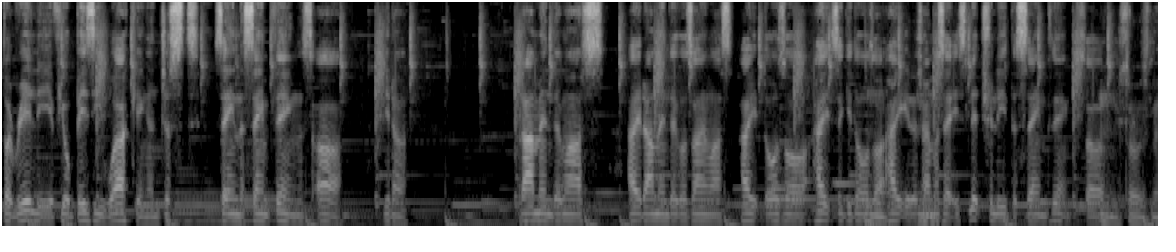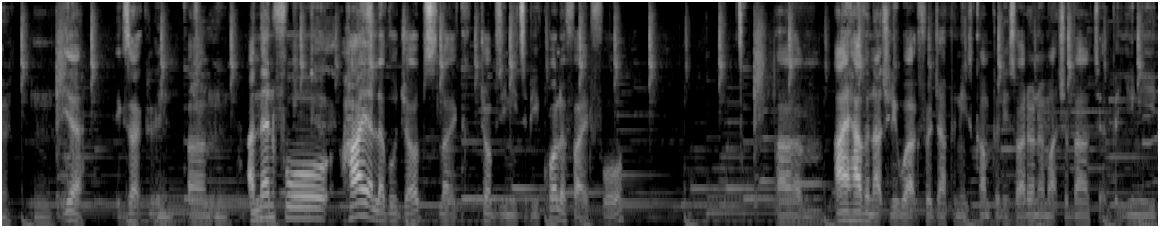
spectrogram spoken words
But really, if you're busy working and just saying the same things, ah, you know, ramen demasu, hai ramen de gozaimasu, hai dozo, hai tsegi dozo, Mm, hai irashaimase. It's literally the same thing. So Mm, so. Mm, yeah, exactly. Mm, Um, and then for higher level jobs, like jobs you need to be qualified for, um, I haven't actually worked for a Japanese company, so I don't know much about it. But you need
